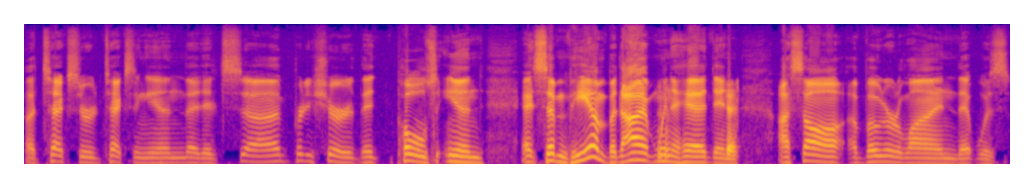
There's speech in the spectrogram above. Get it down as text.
a texter texting in that it's uh, pretty sure that polls end at 7 p.m. But I mm-hmm. went ahead and okay. I saw a voter line that was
